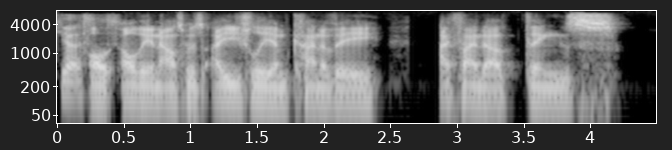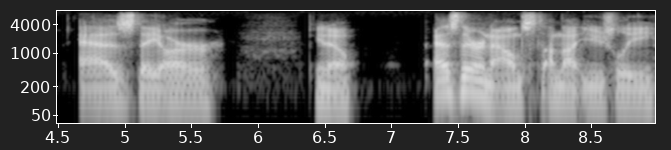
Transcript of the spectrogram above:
Yes. all, all the announcements. I usually am kind of a I find out things as they are, you know, as they're announced. I'm not usually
